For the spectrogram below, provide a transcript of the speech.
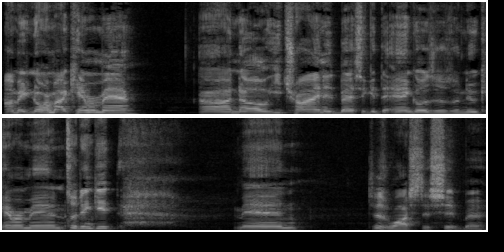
I'm ignoring my cameraman. Uh, no, he trying his best to get the angles. Was a new cameraman. Also didn't get. Man, just watch this shit, bro.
